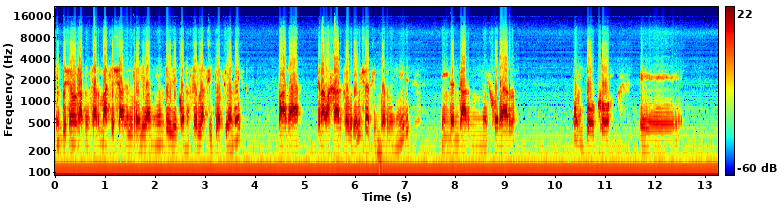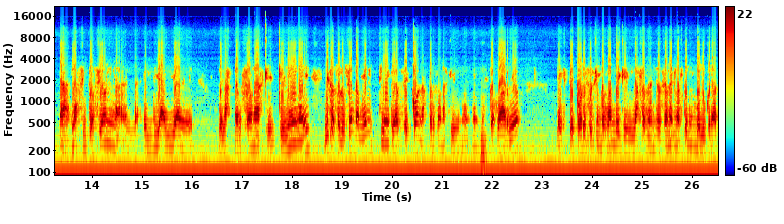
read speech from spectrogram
empezamos a pensar más allá del relevamiento y de conocer las situaciones para trabajar sobre ellas, intervenir, intentar mejorar un poco eh, la, situación, el día a día de, de las personas que, que viven ahí. Y esa solución también tiene que darse con las personas que viven en, estos barrios. Este, por eso es importante que las organizaciones no estén involucradas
